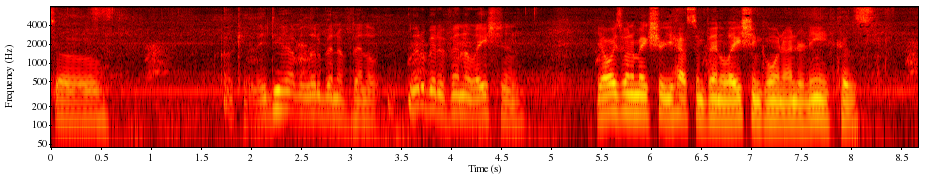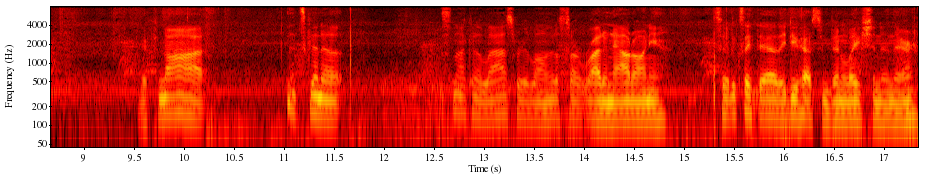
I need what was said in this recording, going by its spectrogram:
So, okay, they do have a little bit of ventil little bit of ventilation. You always want to make sure you have some ventilation going underneath because if not, it's gonna it's not gonna last very long. It'll start rotting out on you. So it looks like that they do have some ventilation in there.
